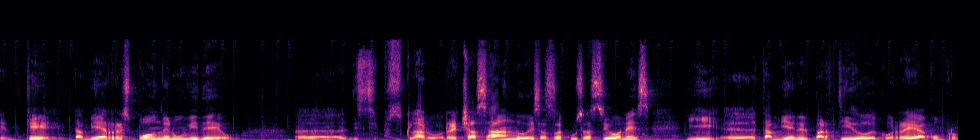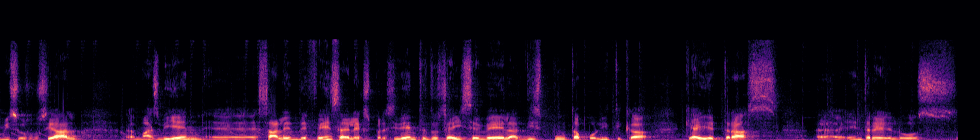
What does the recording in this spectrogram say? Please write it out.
en que también responde en un video, eh, claro, rechazando esas acusaciones y eh, también el partido de Correa, Compromiso Social, eh, más bien sale en defensa del expresidente. Entonces ahí se ve la disputa política que hay detrás entre los,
